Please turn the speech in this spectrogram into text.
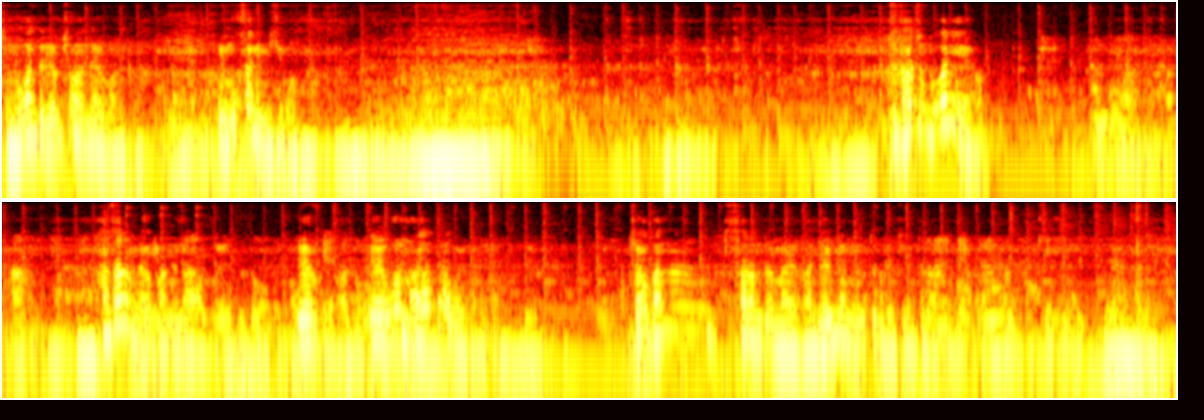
정보관들이 엄청 많네요 보니까. 목사님이시고 저 다 정보관이에요. 뭐가 아한 사람 내가 사람. 나우에서도 예, 예, 오늘 많이 왔더라고요 보니까 제가 받는 사람들만 해도 한 10명 넘던데 지금 항상 박히시는 예, 맞아요.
